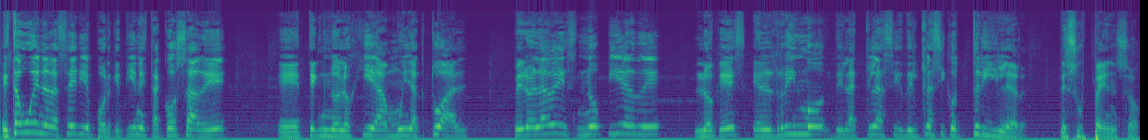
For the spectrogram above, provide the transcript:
Está buena la serie porque tiene esta cosa de eh, tecnología muy actual, pero a la vez no pierde lo que es el ritmo de la del clásico thriller de suspenso.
